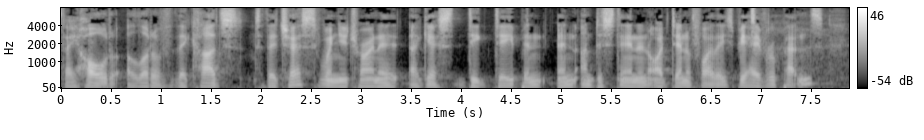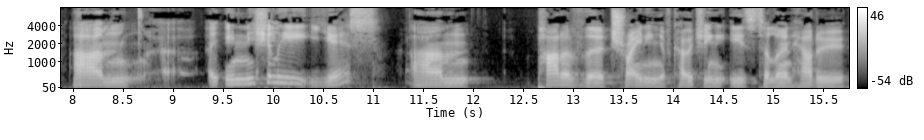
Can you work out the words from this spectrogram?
they hold a lot of their cards to their chest when you're trying to, I guess, dig deep and, and understand and identify these behavioral patterns? Um, uh, initially, yes. Um, part of the training of coaching is to learn how to.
